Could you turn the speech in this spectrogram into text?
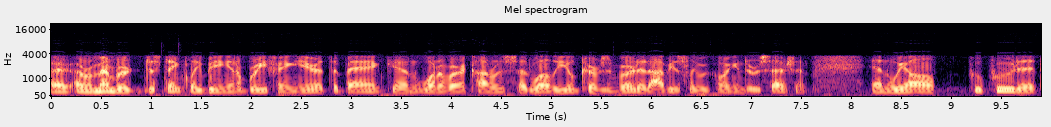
I, I remember distinctly being at a briefing here at the bank, and one of our economists said, "Well, the yield curve's inverted. Obviously, we're going into recession," and we all poo-pooed it,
